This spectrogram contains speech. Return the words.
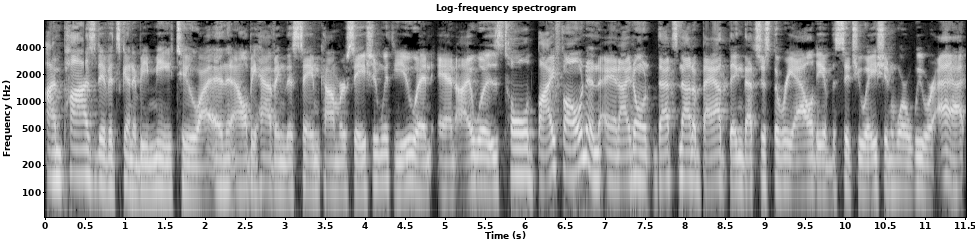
I'm positive it's going to be me too. I, and I'll be having the same conversation with you and and I was told by phone and and I don't that's not a bad thing. That's just the reality of the situation where we were at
